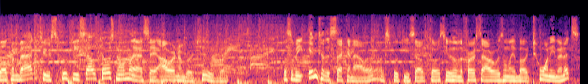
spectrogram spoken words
Welcome back to Spooky South Coast. Normally I say hour number two, but this will be into the second hour of Spooky South Coast, even though the first hour was only about 20 minutes.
